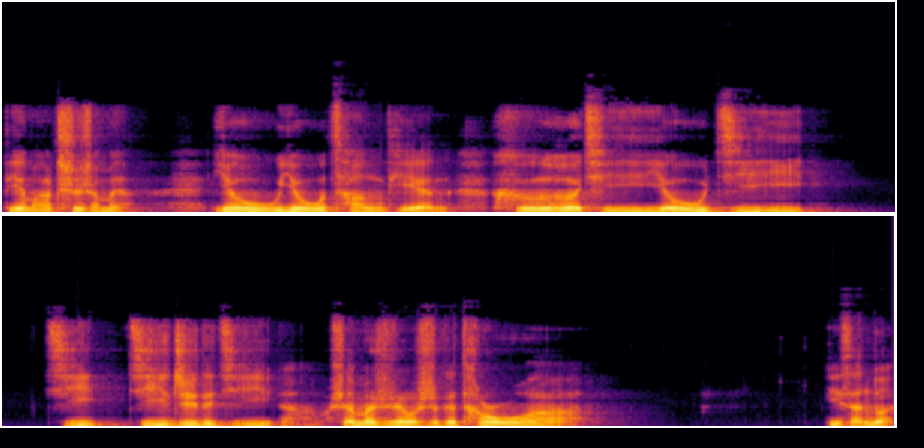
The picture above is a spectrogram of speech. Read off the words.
爹妈吃什么呀？悠悠苍天，何其有极？极极致的极啊！什么时候是个头啊？第三段，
